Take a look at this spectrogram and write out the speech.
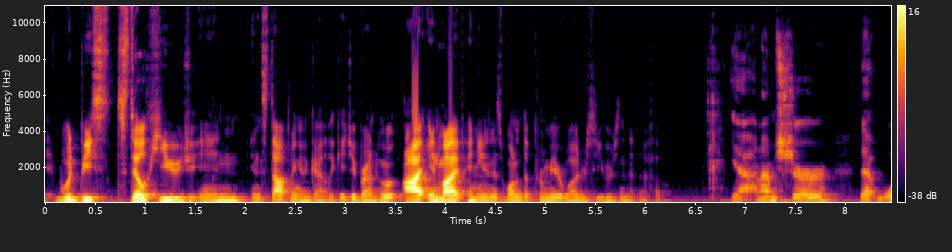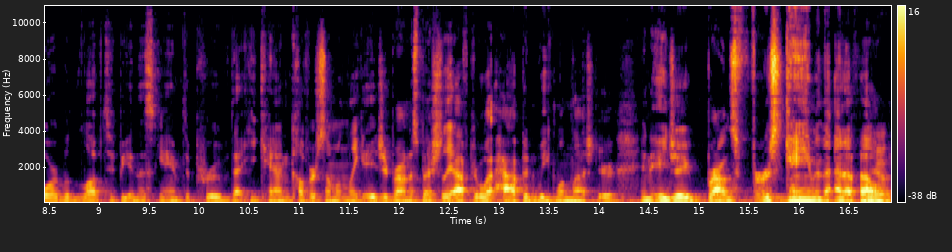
It would be still huge in in stopping a guy like AJ Brown, who I, in my opinion, is one of the premier wide receivers in the NFL. Yeah, and I'm sure that Ward would love to be in this game to prove that he can cover someone like AJ Brown, especially after what happened week one last year in AJ Brown's first game in the NFL. Yeah,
